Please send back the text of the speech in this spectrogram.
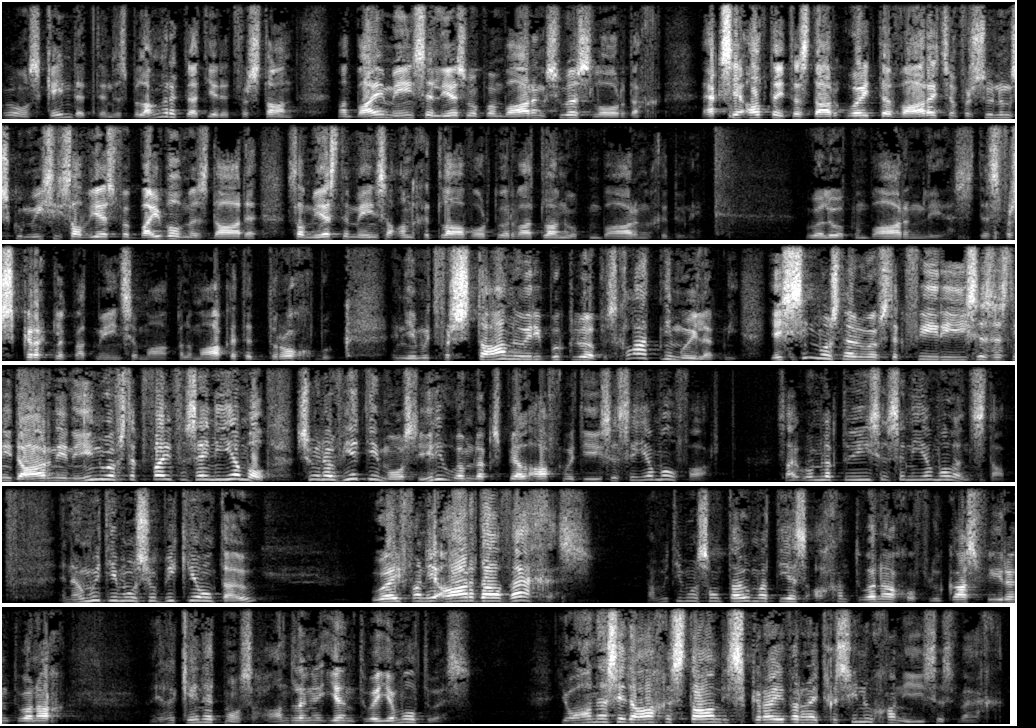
O, ons ken dit en dit is belangrik dat jy dit verstaan want baie mense lees Openbaring so slordig. Ek sê altyd as daar ooit 'n waarheids- en versoeningskommissie sal wees vir Bybelmisdade, sal meeste mense aangekla word oor wat hulle aan Openbaring gedoen het hoe hulle Openbaring lees. Dis verskriklik wat mense maak. Hulle maak dit 'n drogboek en jy moet verstaan hoe hierdie boek loop. Dit is glad nie moeilik nie. Jy sien mos nou in hoofstuk 4 Jesus is nie daar nie en hier in hoofstuk 5 is hy in die hemel. So nou weet jy mos hierdie oomblik speel af met Jesus se hemelvaart. Dis daai oomblik toe Jesus in die hemel instap. En nou moet jy mos so 'n bietjie onthou hoe hy van die aarde af weg is. Dan moet jy mos onthou Matteus 28 of Lukas 24. Julle ken dit mos, Handelinge 1, 2 hemel toe is. Johannes het daar gestaan, die skrywer, en hy het gesien hoe gaan Jesus weg.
